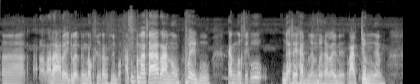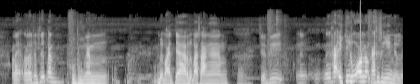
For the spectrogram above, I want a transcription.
eh arah-arah itu yang toxic relationship. Aku penasaran apa itu? Kan toxic itu nggak sehat dengan bahasa lainnya racun kan. Relationship kan hubungan be pacar be pasangan. Hmm. jadi neng neng saiki ku ono kasus ngene lho.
